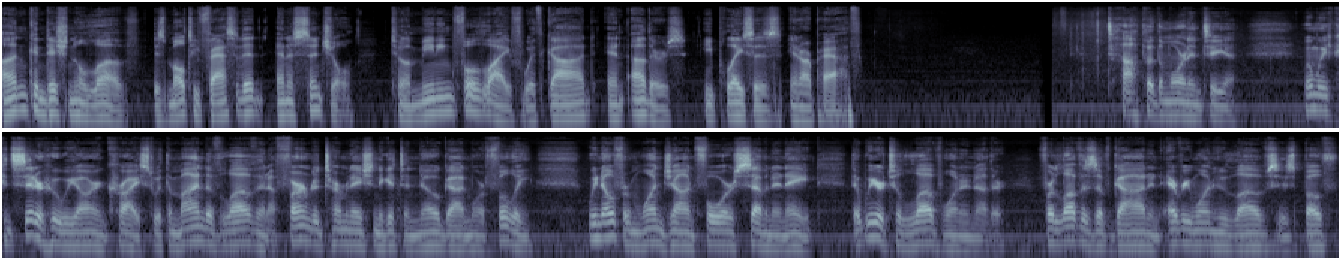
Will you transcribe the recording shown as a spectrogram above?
Unconditional love is multifaceted and essential to a meaningful life with God and others He places in our path. Top of the morning to you. When we consider who we are in Christ with the mind of love and a firm determination to get to know God more fully, we know from 1 John 4 7 and 8 that we are to love one another. For love is of God, and everyone who loves is both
